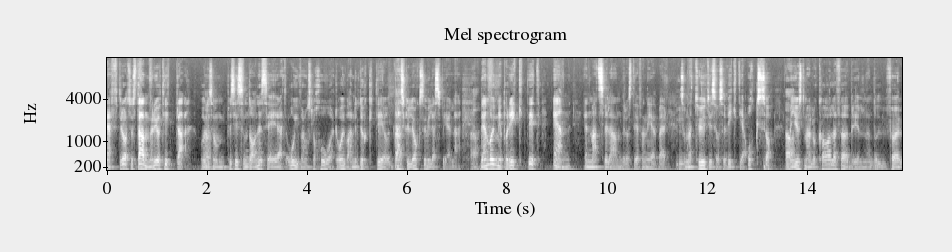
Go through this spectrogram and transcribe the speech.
efteråt så stannade du och tittade. Och Ja. liksom, precis som Daniel säger att oj vad de slår hårt, oj vad han är duktig och där Ja. skulle jag också vilja spela. Den var ju mer på riktigt än en Mats Welander och Stefan Edberg som naturligtvis var så viktiga också. Mm. Ja. Men just de här lokala förebilderna, de- för,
